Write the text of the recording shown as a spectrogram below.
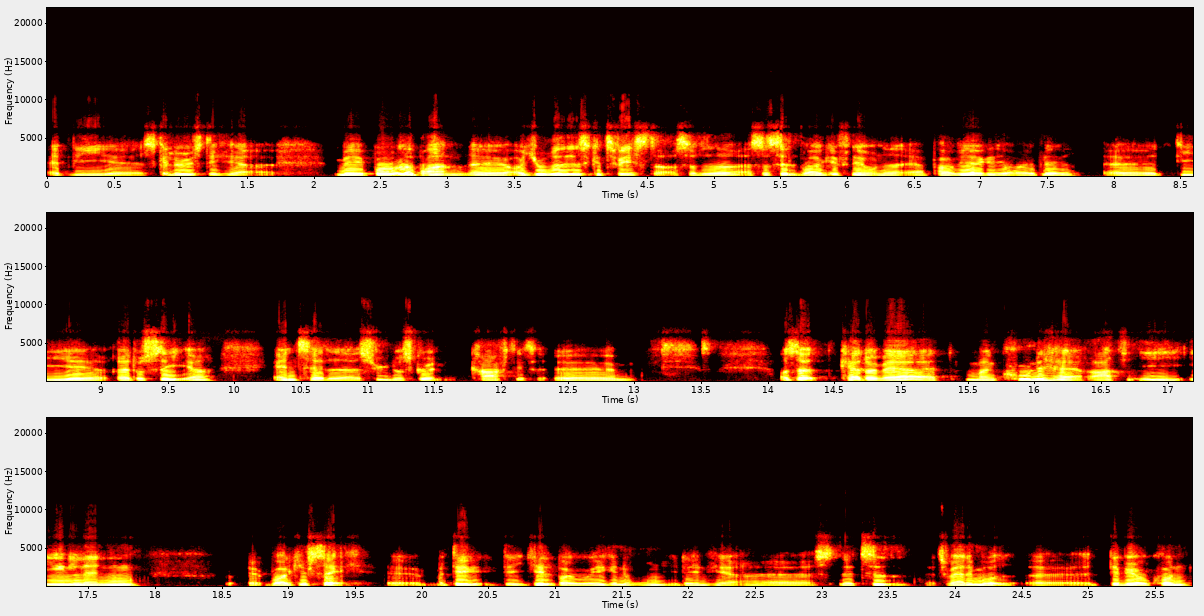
at vi øh, skal løse det her med bål og brand øh, og juridiske tvister osv. Altså selv voldgiftsnævnet er påvirket i øjeblikket. Øh, de øh, reducerer antallet af syn og skøn kraftigt. Øh, og så kan det være, at man kunne have ret i en eller anden øh, voldgiftssag, øh, men det, det hjælper jo ikke nogen i den her øh, tid. Tværtimod, øh, det vil jo kun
